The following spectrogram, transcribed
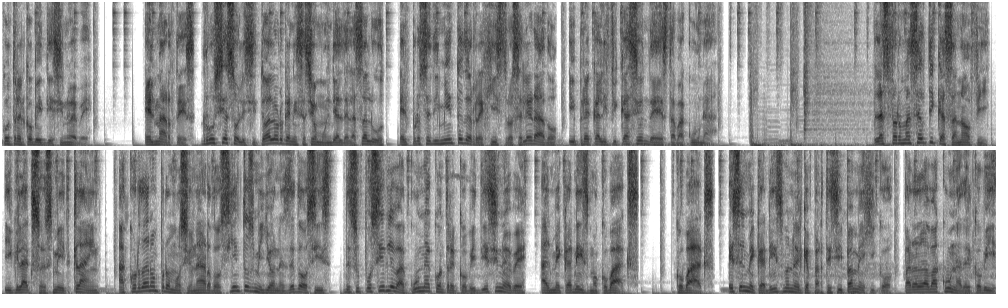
contra el COVID-19. El martes, Rusia solicitó a la Organización Mundial de la Salud el procedimiento de registro acelerado y precalificación de esta vacuna. Las farmacéuticas Sanofi y GlaxoSmithKline acordaron promocionar 200 millones de dosis de su posible vacuna contra el COVID-19 al mecanismo COVAX, COVAX es el mecanismo en el que participa México para la vacuna del COVID.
